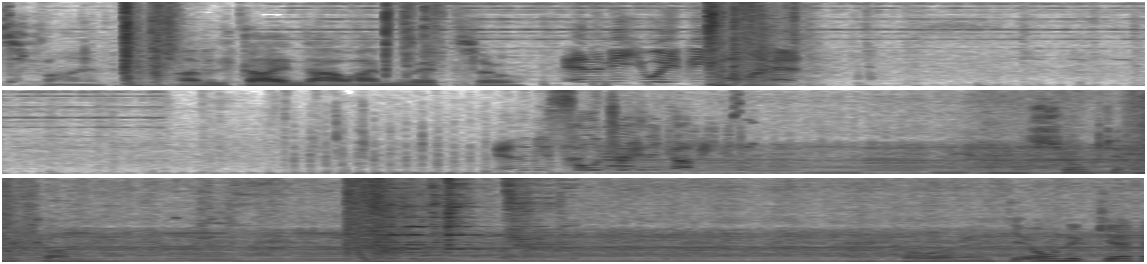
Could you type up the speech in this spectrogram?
It's fine. I will die now. I'm red, so. Enemy UAV overhead. Enemy soldier incoming. Soldier incoming. They only get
